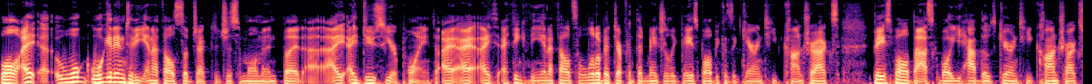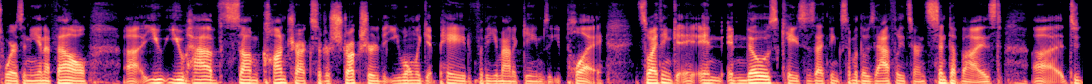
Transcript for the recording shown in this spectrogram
well, I uh, we'll we'll get into the NFL subject in just a moment, but I, I do see your point. I, I I think the NFL it's a little bit different than Major League Baseball because of guaranteed contracts. Baseball, basketball, you have those guaranteed contracts, whereas in the NFL, uh, you you have some contracts that are structured that you only get paid for the amount of games that you play. So I think in in those cases, I think some of those athletes are incentivized uh, to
